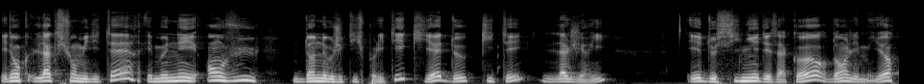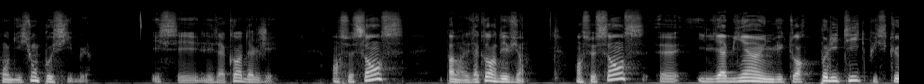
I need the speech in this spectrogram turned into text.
Et donc l'action militaire est menée en vue d'un objectif politique qui est de quitter l'Algérie et de signer des accords dans les meilleures conditions possibles. Et c'est les accords d'Alger. En ce sens, pardon, les accords d'Évian. En ce sens, euh, il y a bien une victoire politique puisque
